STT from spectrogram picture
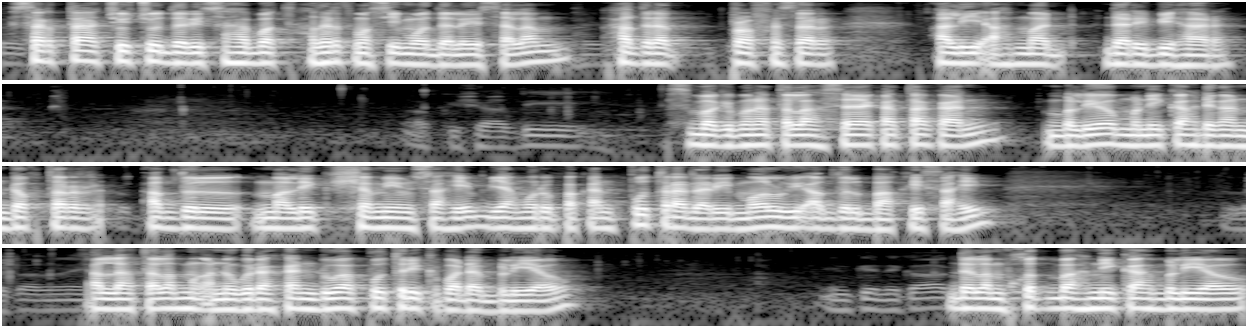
serta cucu dari sahabat Hadrat Masih Maud salam, Hadrat Profesor Ali Ahmad dari Bihar. Sebagaimana telah saya katakan, beliau menikah dengan Dr. Abdul Malik Syamim Sahib yang merupakan putra dari Maulwi Abdul Baqi Sahib. Allah telah menganugerahkan dua putri kepada beliau. Dalam khutbah nikah beliau,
